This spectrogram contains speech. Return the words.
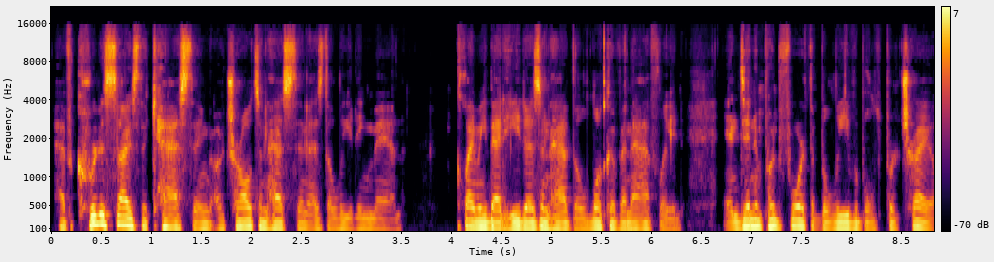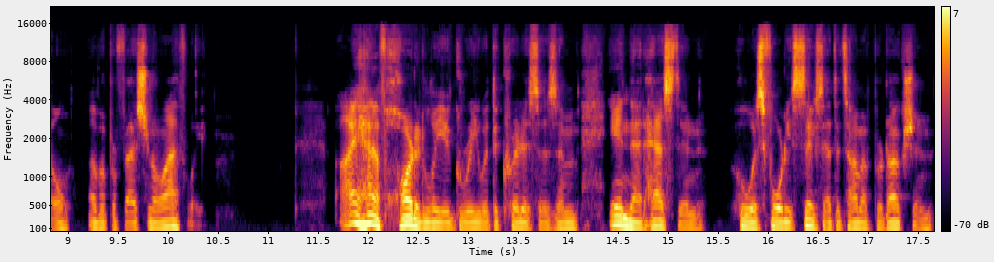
have criticized the casting of Charlton Heston as the leading man, claiming that he doesn't have the look of an athlete and didn't put forth a believable portrayal of a professional athlete. I half heartedly agree with the criticism in that Heston, who was 46 at the time of production,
